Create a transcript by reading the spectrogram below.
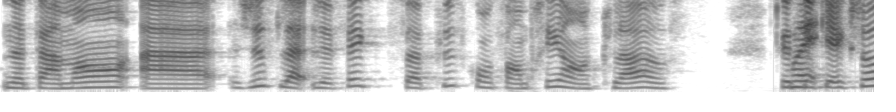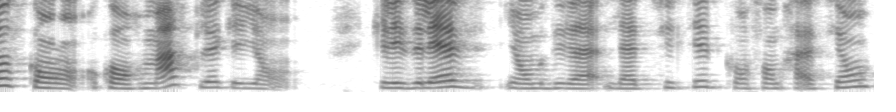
notamment à juste le fait que tu sois plus concentré en classe. Parce que c'est quelque chose qu'on remarque, là, qu'ils ont, que les élèves ils ont de la, difficulté de concentration,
